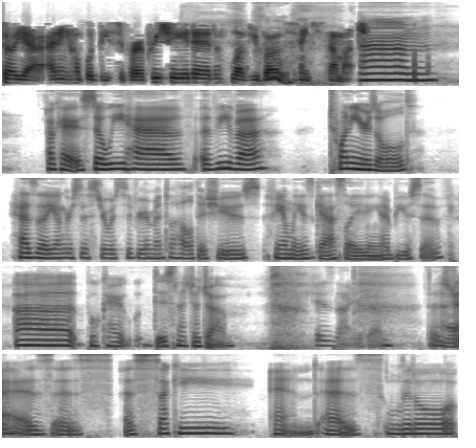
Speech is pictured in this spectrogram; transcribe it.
So yeah, any help would be super appreciated. Love you both. Ooh. Thank you so much. Um. Okay, so we have Aviva, twenty years old, has a younger sister with severe mental health issues. Family is gaslighting and abusive. Uh, okay, it's not your job. It is not your job. That's true. As as as sucky and as little,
